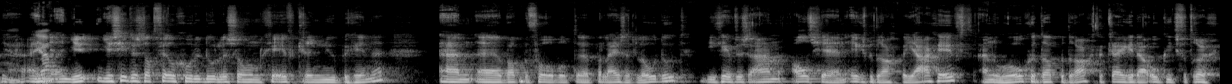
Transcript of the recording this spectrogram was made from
Ja, en, ja. en je, je ziet dus dat veel goede doelen zo'n geefkring nu beginnen. En eh, wat bijvoorbeeld uh, Paleis het Loo doet, die geeft dus aan als je een x-bedrag per jaar geeft en hoe hoger dat bedrag, dan krijg je daar ook iets voor terug.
